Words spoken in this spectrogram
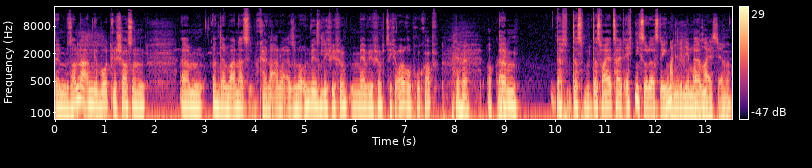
im Sonderangebot geschossen. Ähm, und dann waren das, keine Ahnung, also nur unwesentlich wie fünf, mehr wie 50 Euro pro Kopf. okay. Ähm, das, das, das war jetzt halt echt nicht so das Ding. Angenehmer ähm, Preis, ja.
